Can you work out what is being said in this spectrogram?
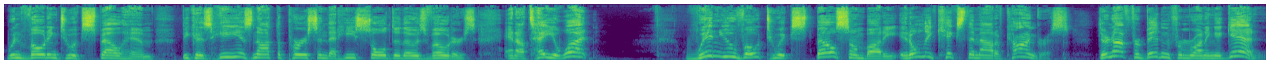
when voting to expel him because he is not the person that he sold to those voters. And I'll tell you what, when you vote to expel somebody, it only kicks them out of Congress. They're not forbidden from running again.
